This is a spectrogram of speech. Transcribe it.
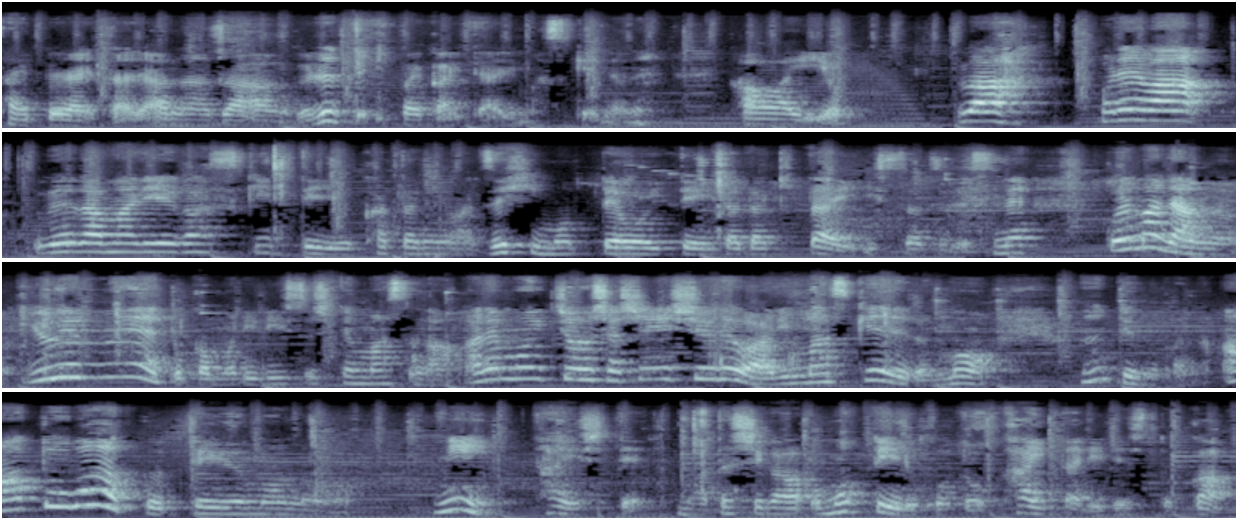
タイプライターでアナザーアングルっていっぱい書いてありますけどね。可愛いよ。うわこれは上田まりえが好きっていう方にはぜひ持っておいていただきたい一冊ですね。これまであの UMA とかもリリースしてますが、あれも一応写真集ではありますけれども、なんていうのかな、アートワークっていうものに対して、私が思っていることを書いたりですとか、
